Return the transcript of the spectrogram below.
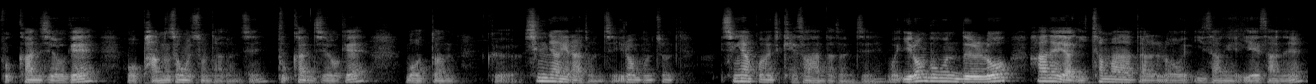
북한 지역에 뭐 방송을 쏜다든지 북한 지역에 뭐 어떤 그 식량이라든지 이런 부분 좀 식량권을 개선한다든지 뭐 이런 부분들로 한 해 약 2천만 원 달러 이상의 예산을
